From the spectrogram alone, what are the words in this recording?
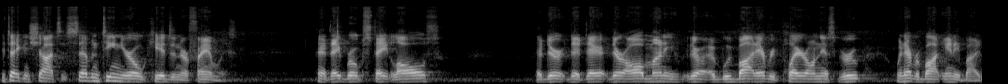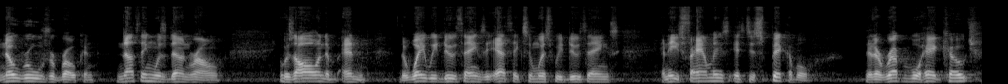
You're taking shots at 17-year-old kids and their families. That they broke state laws. That they're, they're, they're all money. They're, we bought every player on this group. We never bought anybody. No rules were broken. Nothing was done wrong. It was all in the, and the way we do things, the ethics in which we do things. And these families, it's despicable that a reputable head coach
